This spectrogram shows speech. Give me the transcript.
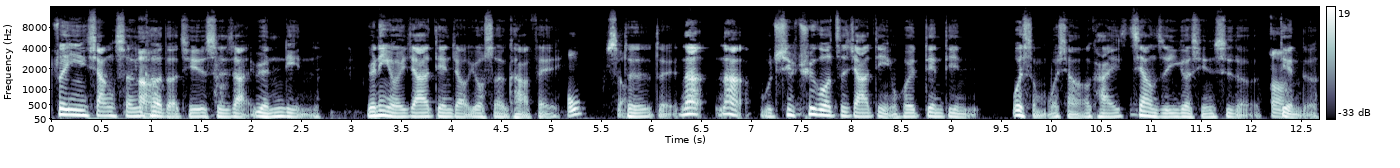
最印象深刻的其实是在园林，园林有一家店叫优色咖啡哦，是哦，对对对，那那我去去过这家店，会奠定为什么我想要开这样子一个形式的店的、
